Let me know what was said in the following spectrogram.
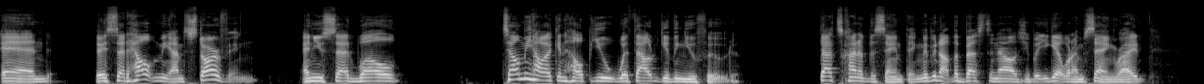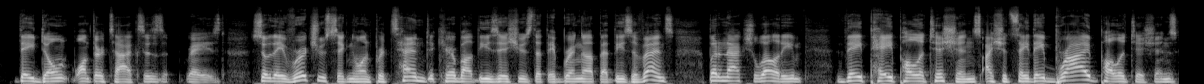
and they said, Help me, I'm starving. And you said, Well, tell me how I can help you without giving you food. That's kind of the same thing. Maybe not the best analogy, but you get what I'm saying, right? They don't want their taxes raised. So they virtue signal and pretend to care about these issues that they bring up at these events. But in actuality, they pay politicians, I should say, they bribe politicians,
